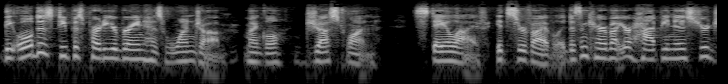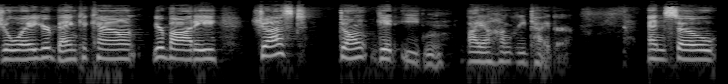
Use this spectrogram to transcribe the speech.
The oldest, deepest part of your brain has one job, Michael, just one. Stay alive. It's survival. It doesn't care about your happiness, your joy, your bank account, your body. Just don't get eaten by a hungry tiger. And so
